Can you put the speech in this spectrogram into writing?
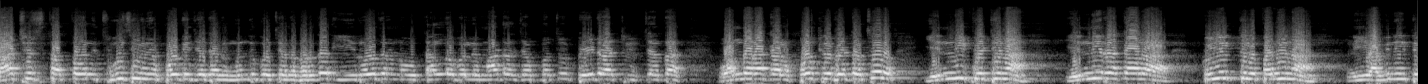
రాక్షస తత్వాన్ని చూసి నేను పోటీ చేయడానికి ముందుకు వచ్చాను. బ్రదర్ ఈ రోజున నువ్వు కళ్ళబొల్లి మాటలు చెప్పొచ్చు పెయిడ్ ఆర్టిస్ట్ చేత వంద రకాల పోస్టులు పెట్టచ్చు. ఎన్ని పెట్టినా ఎన్ని రకాల కుయుక్తులు పనినా నీ అవినీతి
